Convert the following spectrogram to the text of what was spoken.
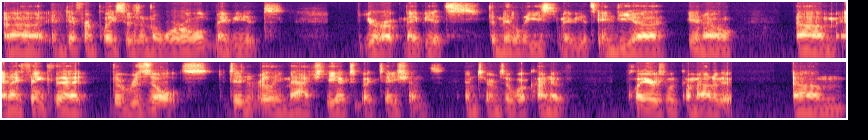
uh, in different places in the world. Maybe it's Europe, maybe it's the Middle East, maybe it's India. You know, um, and I think that the results didn't really match the expectations in terms of what kind of players would come out of it. Um,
